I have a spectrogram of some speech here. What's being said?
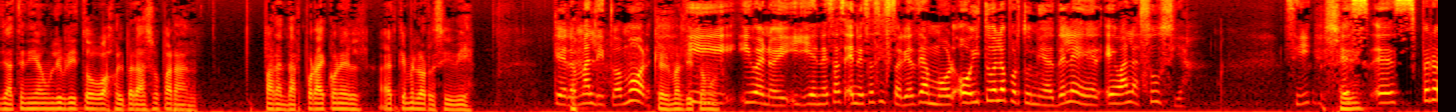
ya tenía un librito bajo el brazo para, para andar por ahí con él, a ver que me lo recibía. Que era Maldito Amor. Que es Maldito y, Amor. Y bueno, y, y en, esas, en esas historias de amor, hoy tuve la oportunidad de leer Eva la Sucia. ¿Sí? Sí. Es, es, pero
